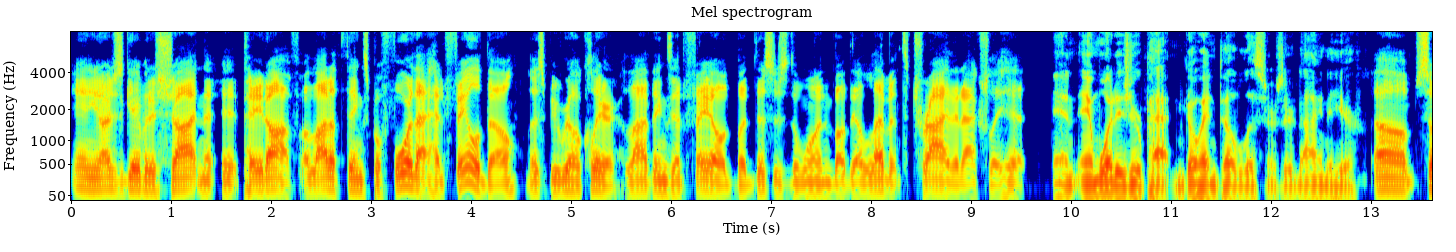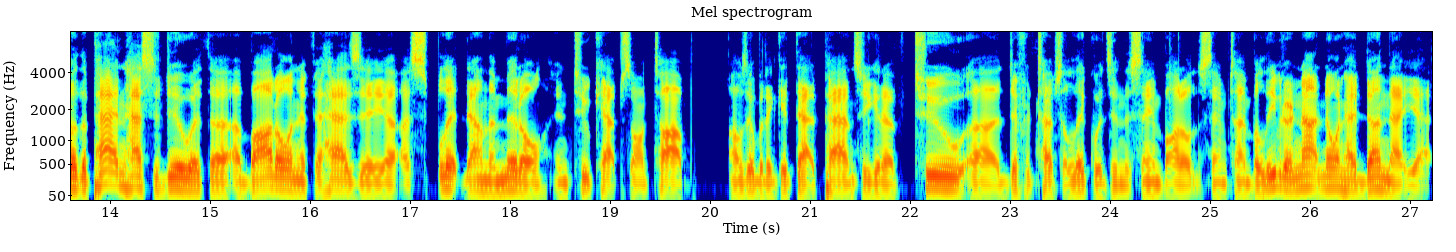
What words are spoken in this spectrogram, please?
and, you know, I just gave it a shot and it, it paid off. A lot of things before that had failed, though. Let's be real clear. A lot of things had failed, but this is the one about the 11th try that actually hit. And, and what is your patent? Go ahead and tell the listeners. They're dying to hear. Um, so the patent has to do with a, a bottle, and if it has a, a split down the middle and two caps on top, I was able to get that patent. So you could have two uh, different types of liquids in the same bottle at the same time. Believe it or not, no one had done that yet.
